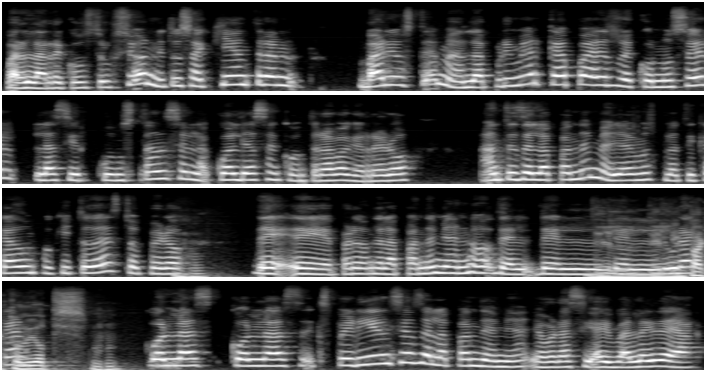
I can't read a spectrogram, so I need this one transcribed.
para la reconstrucción. Entonces aquí entran varios temas. La primera capa es reconocer la circunstancia en la cual ya se encontraba Guerrero antes de la pandemia. Ya hemos platicado un poquito de esto, pero de, perdón, de la pandemia, no, del, del, del, impacto de Otis. con, las, con las experiencias de la pandemia, y ahora sí, ahí va la idea,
